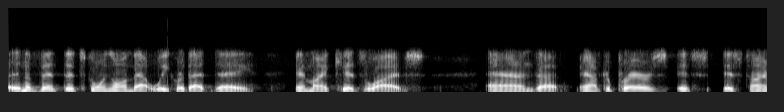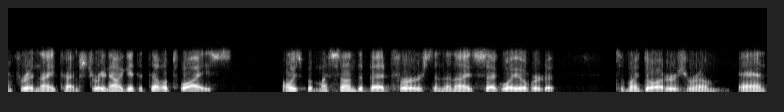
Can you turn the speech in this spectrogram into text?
an event that's going on that week or that day in my kids' lives. And uh, after prayers, it's it's time for a nighttime story. Now I get to tell it twice. I always put my son to bed first, and then I segue over to to my daughter's room. And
